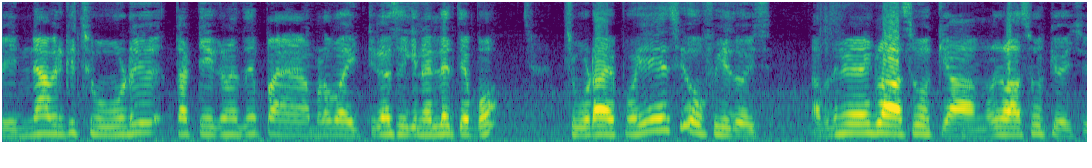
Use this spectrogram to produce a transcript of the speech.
പിന്നെ അവർക്ക് ചൂട് തട്ടിയിരിക്കണത് പ- നമ്മളെ വൈറ്റിലെ സിഗ്നലിൽ എത്തിയപ്പോൾ ചൂടായപ്പോ എ സി ഓഫ് ചെയ്ത് വെച്ച് അപ്പൊ ഇതിന് വേഗം ഗ്ലാസ് നോക്കി ആ ഞങ്ങൾ ഗ്ലാസ് നോക്കി വെച്ച്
